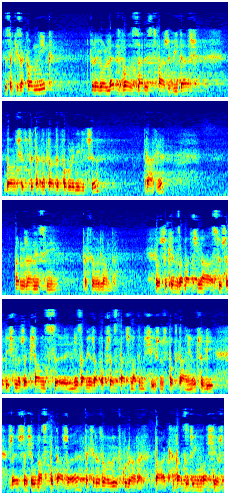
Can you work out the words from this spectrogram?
To jest taki zakonnik, którego ledwo zarys twarzy widać, bo on się tutaj tak naprawdę w ogóle nie liczy. Prawie. A różaniec i tak to wygląda. Proszę księdza Marcina, słyszeliśmy, że ksiądz y, nie zamierza poprzestać na tym dzisiejszym spotkaniu, czyli że jeszcze się u nas pokaże. Takie rozmowy były w kularach. Tak, bardzo dziękuję, właśnie już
